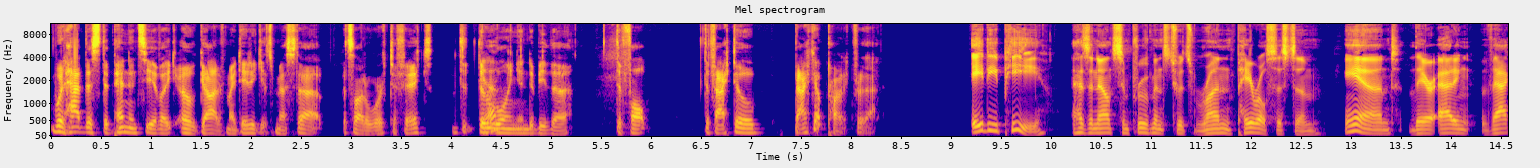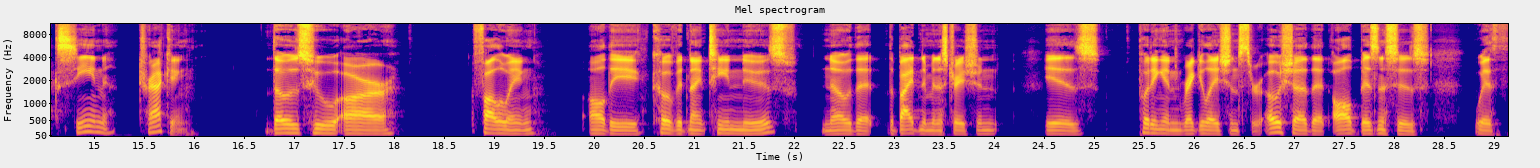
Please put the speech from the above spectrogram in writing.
would have this dependency of like, oh God, if my data gets messed up, that's a lot of work to fix. They're yeah. rolling in to be the default de facto backup product for that. ADP has announced improvements to its run payroll system and they are adding vaccine tracking. Those who are following all the COVID 19 news know that the Biden administration is putting in regulations through OSHA that all businesses with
